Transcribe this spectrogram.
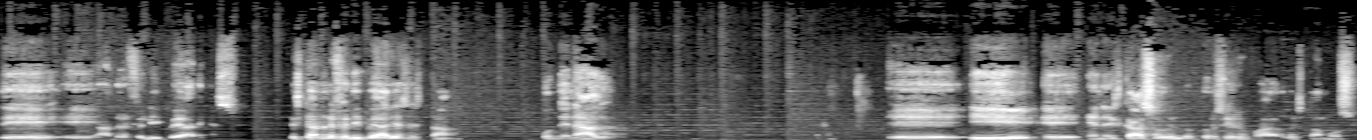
de eh, Andrés Felipe Arias. Es que Andrés Felipe Arias está condenado. y en el caso del doctor Sergio Fajardo estamos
